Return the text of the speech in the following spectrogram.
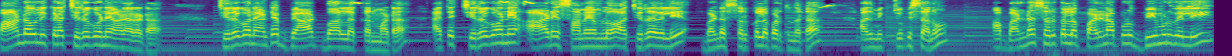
పాండవులు ఇక్కడ చిరగోనే ఆడారట. చిరగోనే అంటే బ్యాట్ బాల్ లెక్క అనమాట అయితే చిరగోని ఆడే సమయంలో ఆ చిర్ర వెళ్ళి బండ సరుకుల్లో పడుతుందట. అది మీకు చూపిస్తాను. ఆ బండ సరుకుల్లో పడినప్పుడు భీముడు వెళ్ళి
